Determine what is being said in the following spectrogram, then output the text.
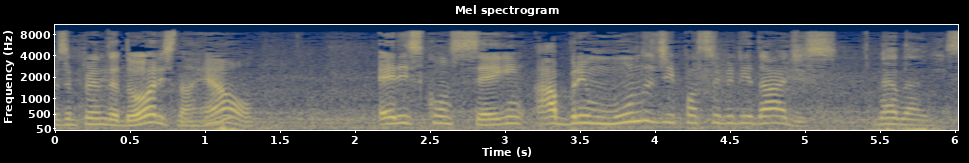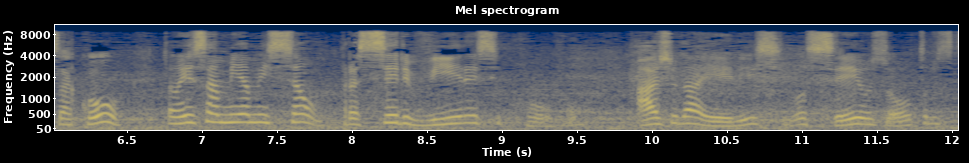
os empreendedores, na real, eles conseguem abrir um mundo de possibilidades. Verdade. Sacou? Então essa é a minha missão, para servir esse povo, ajudar eles, você e os outros,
